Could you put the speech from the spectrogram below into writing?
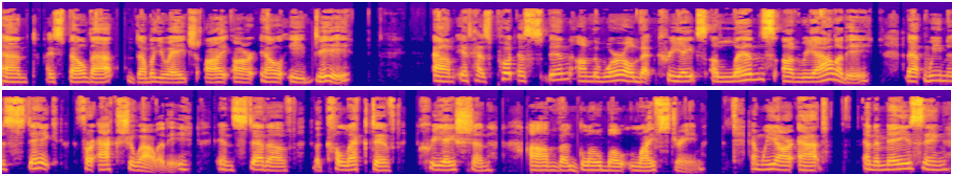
and I spell that W H I R L E D. Um, it has put a spin on the world that creates a lens on reality that we mistake for actuality instead of the collective creation of the global life stream. And we are at an amazing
